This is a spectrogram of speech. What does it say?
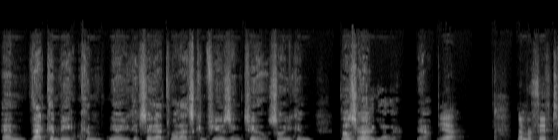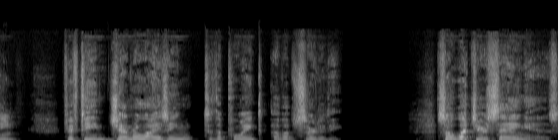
And that can be, com- you know, you could say that, well, that's confusing too. So you can, those go together. Yeah. Yeah. Number 15. 15, generalizing to the point of absurdity. So what you're saying is,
